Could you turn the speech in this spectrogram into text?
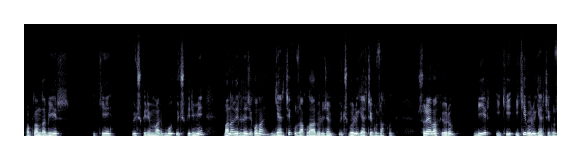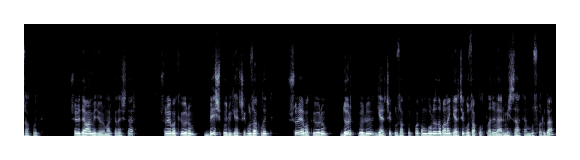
toplamda 1, 2, 3 birim var. Bu 3 birimi bana verilecek olan gerçek uzaklığa böleceğim. 3 bölü gerçek uzaklık. Şuraya bakıyorum. 1, 2. 2 bölü gerçek uzaklık. Şöyle devam ediyorum arkadaşlar. Şuraya bakıyorum. 5 bölü gerçek uzaklık. Şuraya bakıyorum. 4 bölü gerçek uzaklık. Bakın burada da bana gerçek uzaklıkları vermiş zaten bu soruda.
